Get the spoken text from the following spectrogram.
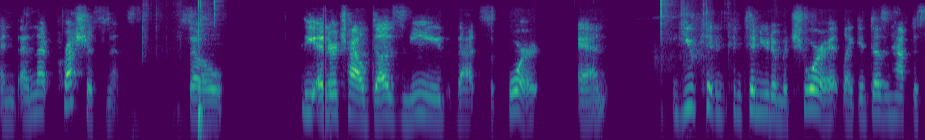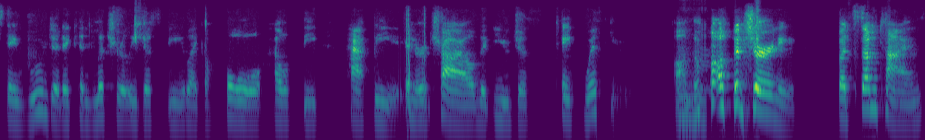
and and that preciousness. So the inner child does need that support and you can continue to mature it. Like it doesn't have to stay wounded. It can literally just be like a whole, healthy, happy inner child that you just take with you on the Mhm. on the journey. But sometimes,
